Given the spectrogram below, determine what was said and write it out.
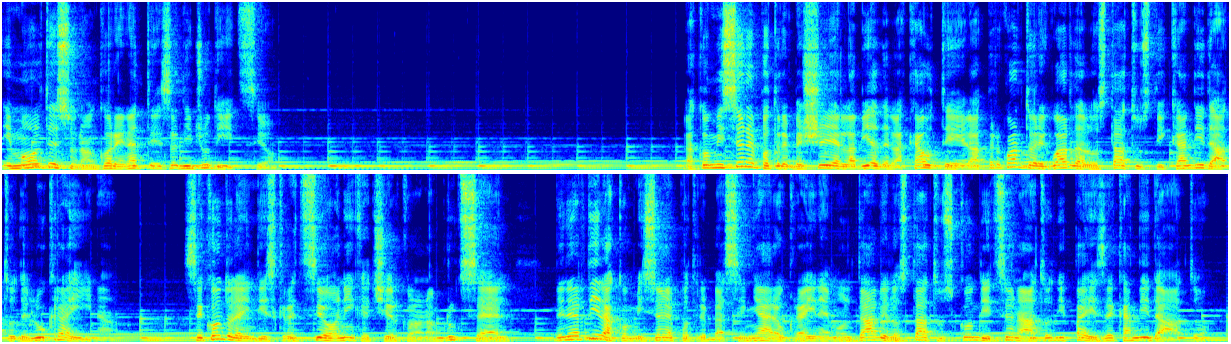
e molte sono ancora in attesa di giudizio. La Commissione potrebbe scegliere la via della cautela per quanto riguarda lo status di candidato dell'Ucraina. Secondo le indiscrezioni che circolano a Bruxelles, venerdì la Commissione potrebbe assegnare a Ucraina e Moldavia lo status condizionato di paese candidato,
